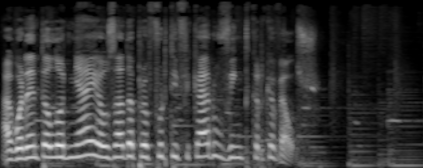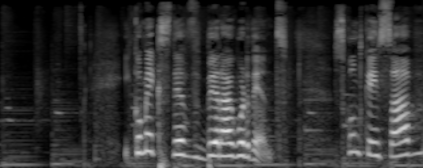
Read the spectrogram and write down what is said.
a aguardente da é usada para fortificar o vinho de Carcavelos. E como é que se deve beber a aguardente? Segundo quem sabe,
